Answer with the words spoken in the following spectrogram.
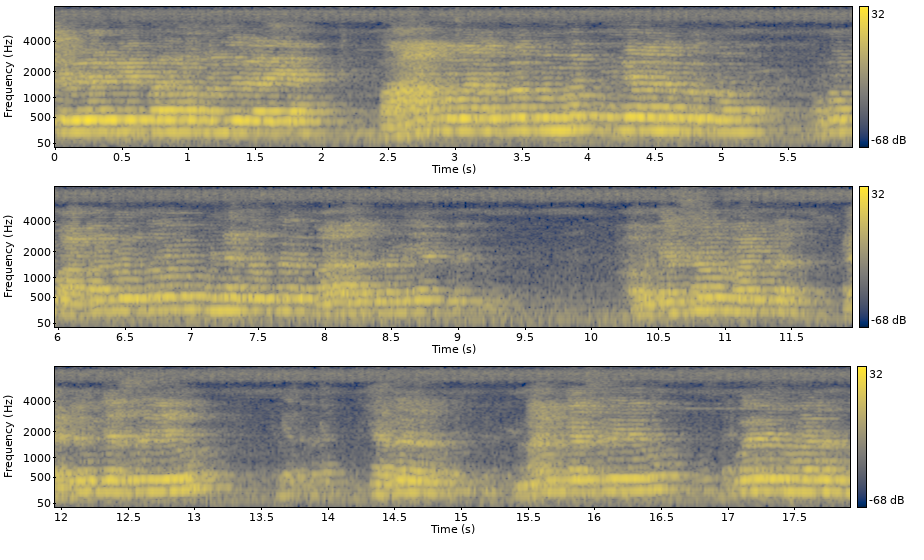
ಶಿವಯೋಗಿ ಪರಮ ಬಂಧುಗಳಯ್ಯ. ಪಾಪವನೊಬ್ಬ ಕುಂಭ ಪುಣ್ಯವನ್ನೊಬ್ಬ ಕುಂಭ ಒಬ್ಬ ಪಾಪ ತಗೋತಾರ ಒಬ್ಬ ಪುಣ್ಯ ತಗೋತಾರಪ್ಪ ಅದಕ್ಕೆ ನಮಗೆ ಯಾಕ್ ಬೇಕು? ಅವ್ರ ಕೆಲಸ ಅವ್ರು ಮಾಡ್ತಾರೆ ಹೆಡ್ಡಿನ ಕೆಲಸ ಏನು ಕೆದರದು. ನನ್ನ ಕೆಲಸ ಏನು ಒಳ್ಳೆಯದು ಮಾಡೋದು.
